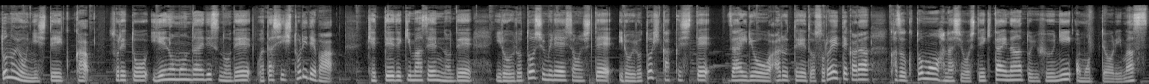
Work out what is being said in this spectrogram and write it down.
どのようにしていくかそれと家の問題ですので私一人では決定できませんのでいろいろとシミュレーションしていろいろと比較して材料をある程度揃えてから家族とも話をしていきたいなというふうに思っております。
